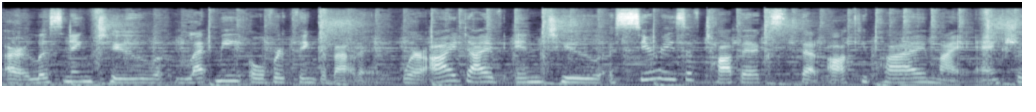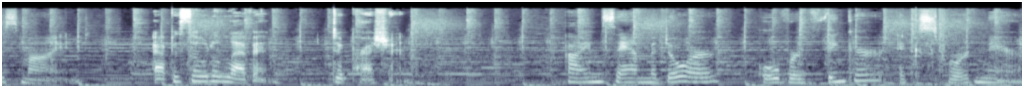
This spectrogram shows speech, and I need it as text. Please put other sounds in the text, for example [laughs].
are listening to Let Me Overthink About It, where I dive into a series of topics that occupy my anxious mind. Episode 11 Depression. I'm Sam Medor, overthinker extraordinaire.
